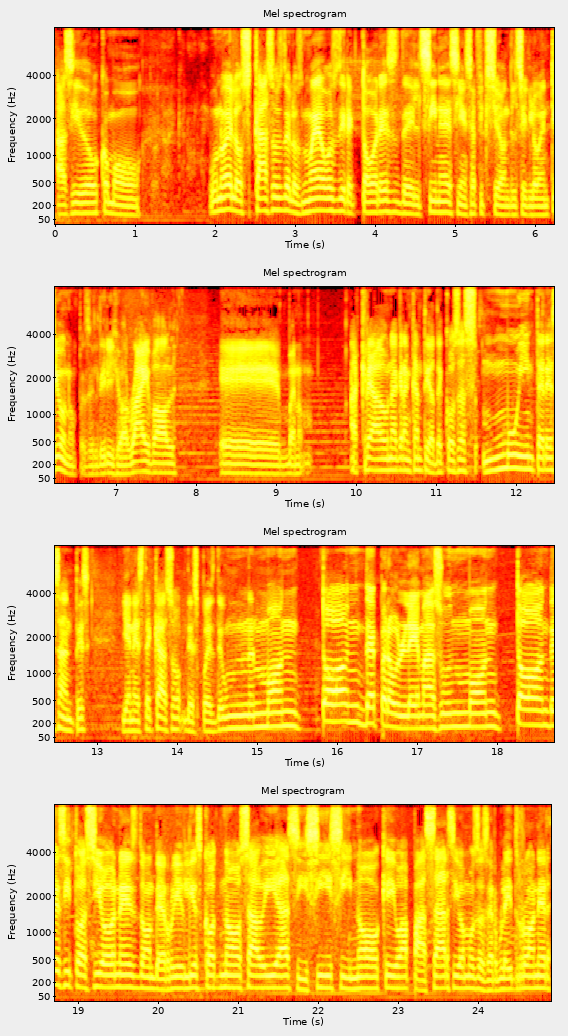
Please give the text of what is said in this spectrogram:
ha sido como uno de los casos de los nuevos directores del cine de ciencia ficción del siglo XXI. Pues él dirigió Arrival, eh, bueno, ha creado una gran cantidad de cosas muy interesantes y en este caso, después de un montón de problemas, un montón de situaciones donde Ridley Scott no sabía si sí, si no, qué iba a pasar, si íbamos a hacer Blade Runner,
